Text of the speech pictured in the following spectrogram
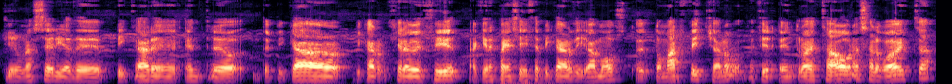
tiene una serie de picar entre de picar, picar quiero decir, aquí en España se dice picar, digamos, eh, tomar ficha, ¿no? Es decir, entro a esta hora, salgo a esta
